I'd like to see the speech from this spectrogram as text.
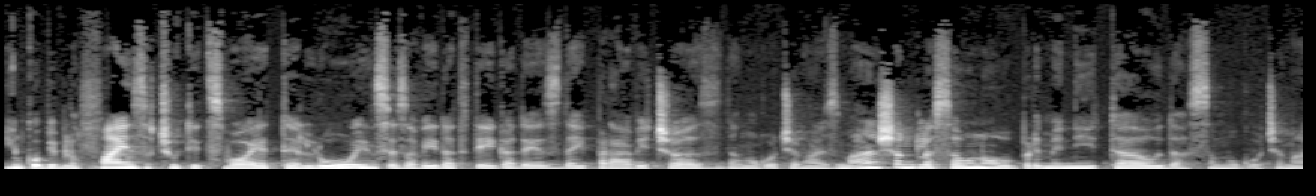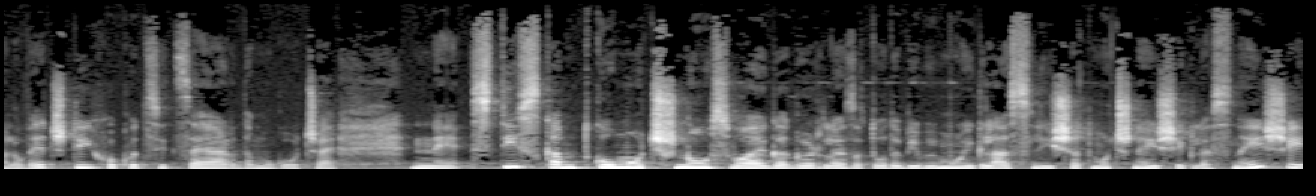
In ko bi bilo fajn začutiti svoje telo in se zavedati tega, da je zdaj pravi čas, da mogoče malo zmanjšam glasovno obremenitev, da sem mogoče malo več tiho kot sicer, da mogoče ne stiskam tako močno svojega grla, zato da bi bil moj glas slišati močnejši, glasnejši.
